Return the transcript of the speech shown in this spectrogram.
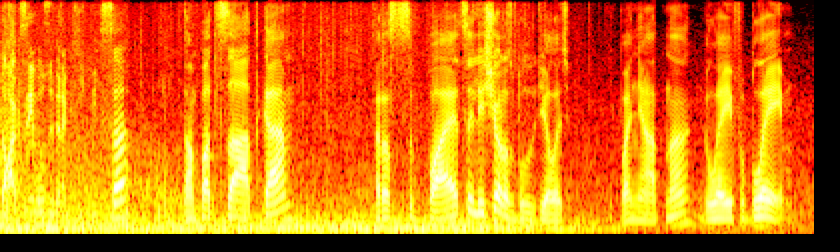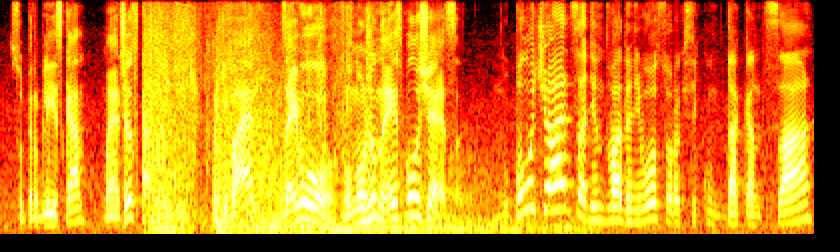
Так, Зайву забирает Кипикса. Там подсадка. Рассыпается. Или еще раз буду делать? Непонятно. Глейв и Блейм. Супер близко. Мэджиск. Погибает. Зайву. Ну, нужен эйс, получается. Ну, получается. 1-2 до него. 40 секунд до конца.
